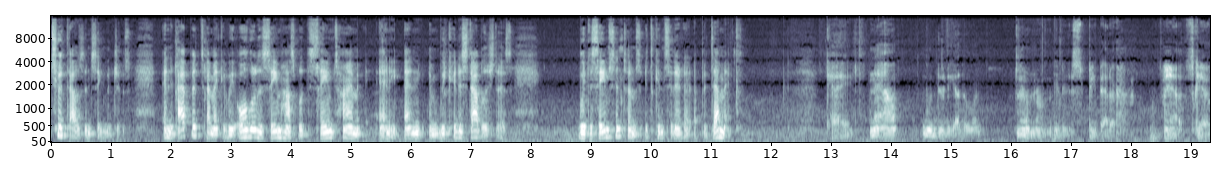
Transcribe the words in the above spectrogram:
two thousand signatures. An epidemic. If we all go to the same hospital at the same time, and and and we could establish this with the same symptoms, it's considered an epidemic. Okay, now we'll do the other one. I don't know. Maybe this would be better. Yeah, let's go.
